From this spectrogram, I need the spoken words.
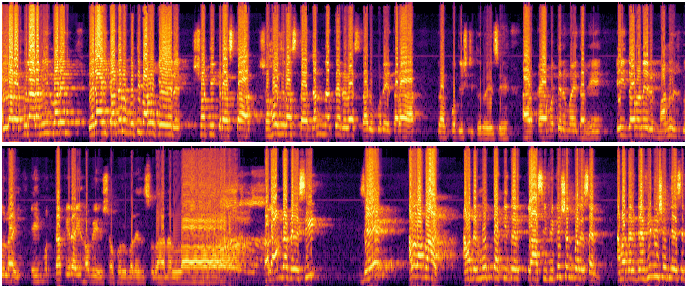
আল্লাহ রাব্বুল আলামিন বলেন, এরাই তাদের প্রতিপালকের সঠিক রাস্তা, সহজ রাস্তা, জান্নাতের রাস্তার উপরে তারা প্রতিষ্ঠিত রয়েছে। আর কিয়ামতের ময়দানে এই ধরনের মানুষগুলাই, এই মুত্তাকিরাই হবে সফল বলেন সুবহানাল্লাহ। তাহলে আমরা পেয়েছি যে আল্লাহ আমাদের মুত্তাকিদের ক্লাসিফিকেশন বলেছেন, আমাদের ডেফিনিশন দিয়েছেন,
